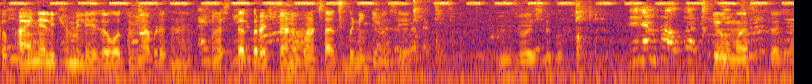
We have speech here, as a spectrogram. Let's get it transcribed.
તો ફાઇનલી ફેમિલી જવો તમે આપણે છે ને, મસ્ત કરસ્ટાનું પણ શાક બની ગયેલું છે. તમે જોઈ શકો. કેવું મસ્ત છે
